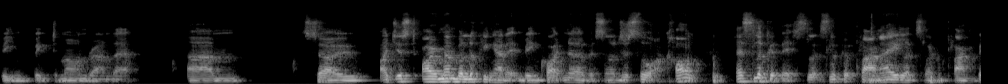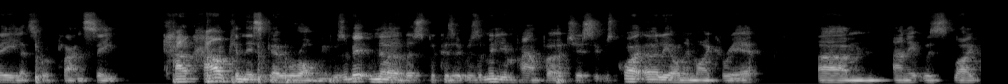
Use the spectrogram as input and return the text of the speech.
been big demand around there. Um, so I just I remember looking at it and being quite nervous, and I just thought I can't. Let's look at this. Let's look at Plan A. Let's look at Plan B. Let's look at Plan C. How, how can this go wrong? It was a bit nervous because it was a million pound purchase. It was quite early on in my career, um, and it was like,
